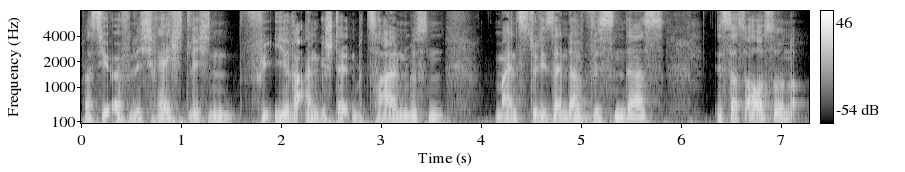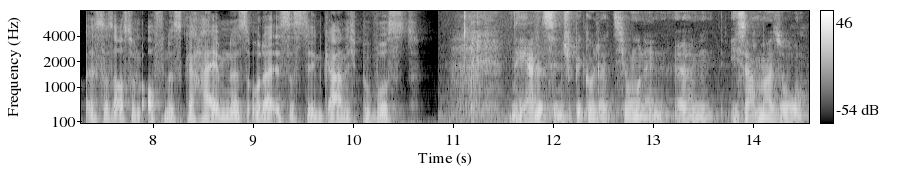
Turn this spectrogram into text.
was die öffentlich-rechtlichen für ihre Angestellten bezahlen müssen. Meinst du, die Sender wissen das? Ist das auch so ein, ist das auch so ein offenes Geheimnis oder ist es denen gar nicht bewusst? Naja, das sind Spekulationen. Ähm, ich sag mal so,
